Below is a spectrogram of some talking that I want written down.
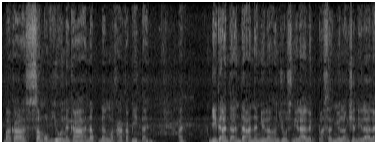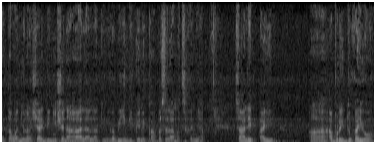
baka some of you naghahanap ng makakapitan at dinadaan-daanan nyo lang ang Diyos, nilalagpasan nyo lang siya, nilalagtawan nyo lang siya, hindi nyo siya naaalala tuwing gabi, hindi kayo nagpapasalamat sa Kanya. Sa halip ay uh, aburido kayo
